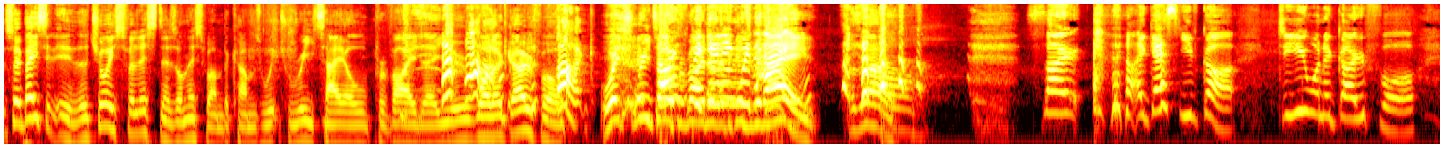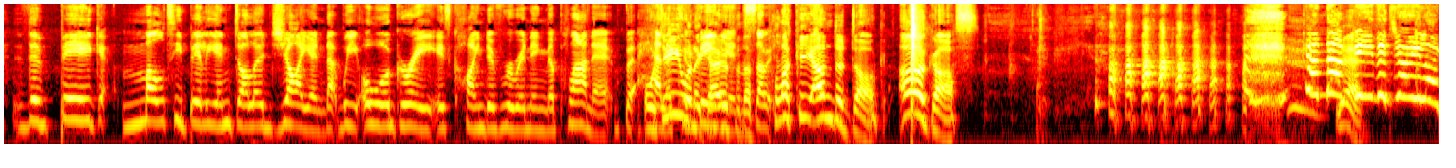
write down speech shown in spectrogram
So basically, the choice for listeners on this one becomes which retail provider you want to go for. Fuck! Which retail Both provider beginning begins with with A. A as well? So I guess you've got. Do you want to go for the big multi-billion dollar giant that we all agree is kind of ruining the planet, but or do you want to go for the so it- plucky underdog, Argos? Can that Yeah. be the trailer?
